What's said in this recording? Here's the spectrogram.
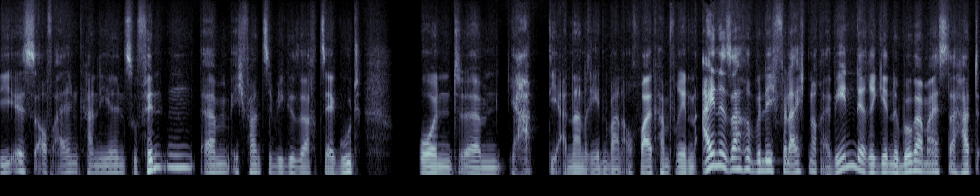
Die ist auf allen Kanälen zu finden. Ähm, ich fand sie, wie gesagt, sehr gut. Und ähm, ja, die anderen Reden waren auch Wahlkampfreden. Eine Sache will ich vielleicht noch erwähnen. Der regierende Bürgermeister hat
